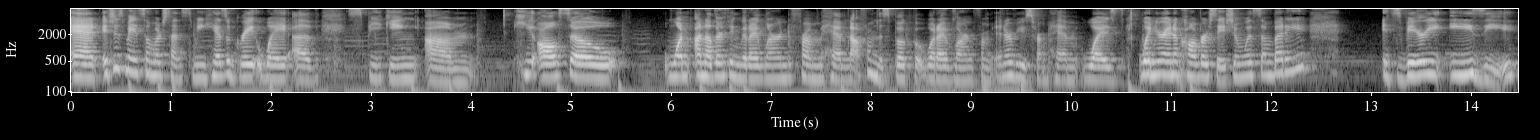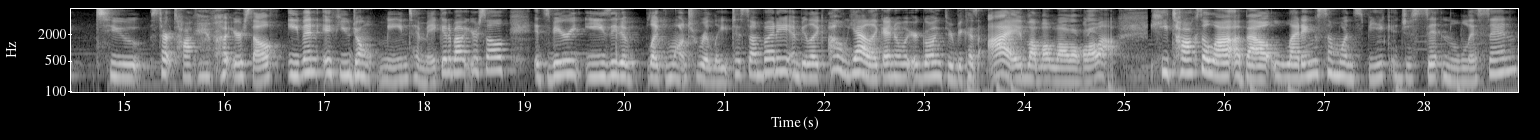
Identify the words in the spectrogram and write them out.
And it just made so much sense to me. He has a great way of speaking. Um, he also one another thing that I learned from him, not from this book, but what I've learned from interviews from him was when you're in a conversation with somebody, it's very easy to start talking about yourself even if you don't mean to make it about yourself it's very easy to like want to relate to somebody and be like oh yeah like i know what you're going through because i blah blah blah blah blah blah. He talks a lot about letting someone speak and just sit and listen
